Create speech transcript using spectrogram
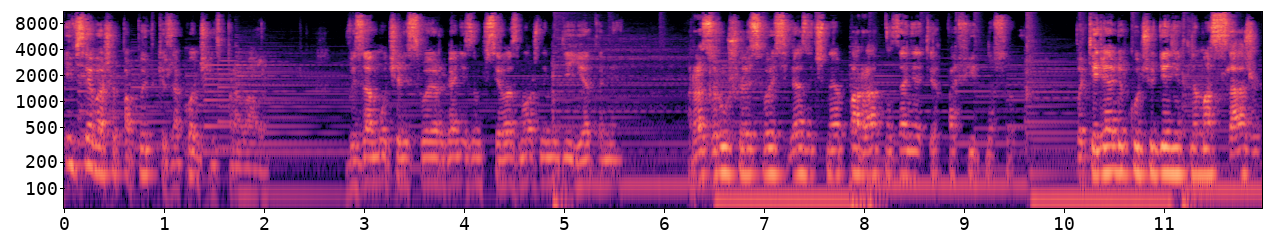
и все ваши попытки закончились провалом. Вы замучили свой организм всевозможными диетами, разрушили свой связочный аппарат на занятиях по фитнесу, потеряли кучу денег на массажи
